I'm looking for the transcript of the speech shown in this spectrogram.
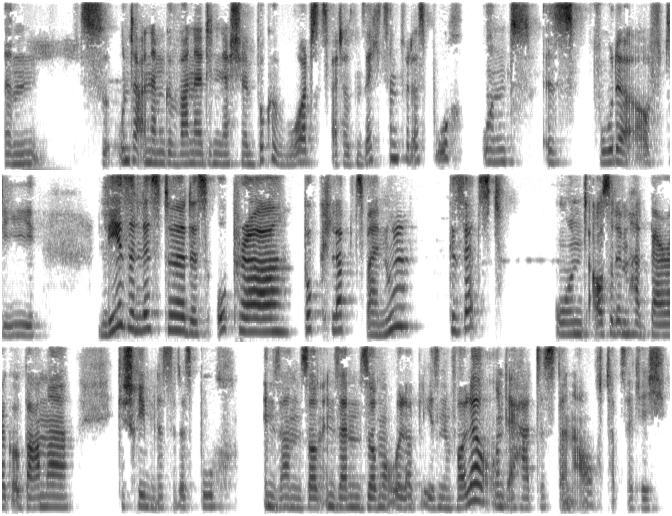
Ähm, zu, unter anderem gewann er den National Book Award 2016 für das Buch und es wurde auf die Leseliste des Oprah Book Club 2.0 gesetzt. Und außerdem hat Barack Obama geschrieben, dass er das Buch in seinem, Som in seinem Sommerurlaub lesen wolle. Und er hat es dann auch tatsächlich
